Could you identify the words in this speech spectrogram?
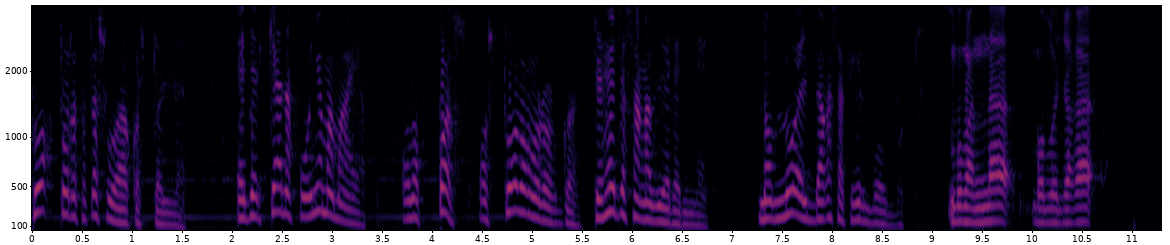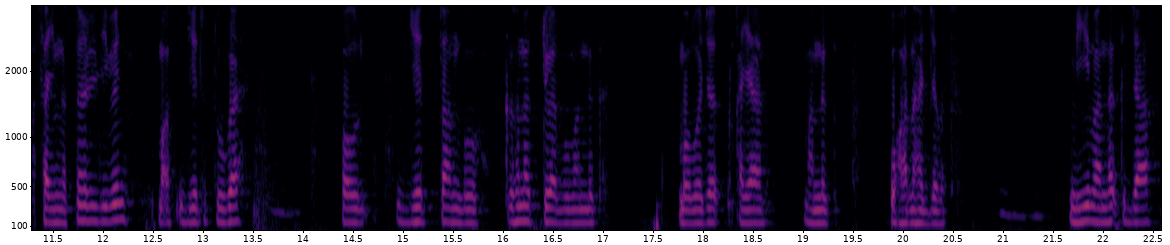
тоқ торатата суға көстөллер. Эдеркен афоня мамайап, олоппас, остуол оңырорго, төһө да саңа береннер. Номну элбәға сатыр болбут. Бу манна боложага сайыңыттан өлдибен жеті туга ол жеттан бу кыхынат түгер бу мандык боложа каян мандык ухана хаджабыт ми мандык жас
